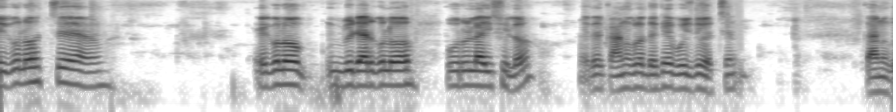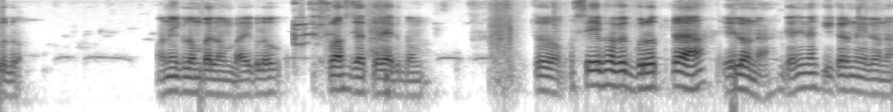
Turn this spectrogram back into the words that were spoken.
এইগুলো হচ্ছে, এগুলো বিডারগুলো পুরুলাই ছিল। এদের কানগুলো দেখে বুঝতে পারছেন, কানগুলো অনেক লম্বা লম্বা, এগুলো ক্রস জাতের একদম। তো সেইভাবে গ্রোথটা এলো না, জানি না কি কারণে এলো না।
